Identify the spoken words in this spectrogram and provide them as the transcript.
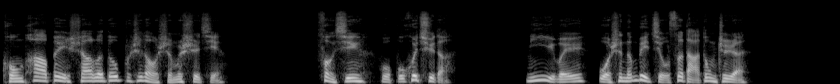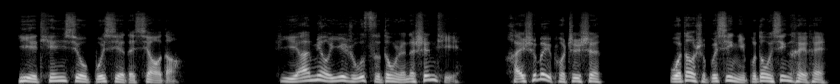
恐怕被杀了都不知道什么事情。”放心，我不会去的。你以为我是能被酒色打动之人？叶天秀不屑的笑道：“以安妙一如此动人的身体，还是未破之身，我倒是不信你不动心。”嘿嘿。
